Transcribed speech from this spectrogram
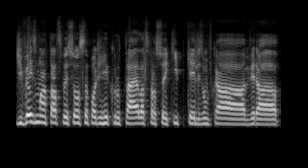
de vez matar as pessoas, você pode recrutar elas pra sua equipe, que eles vão ficar, virar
